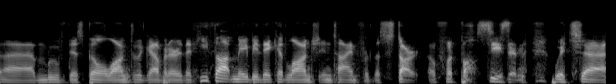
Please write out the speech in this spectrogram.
uh, moved this bill along to the governor that he thought maybe they could launch in time for the start of football season, which uh,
